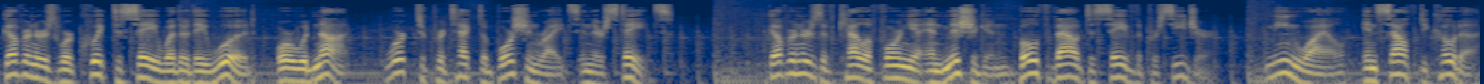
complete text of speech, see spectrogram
Governors were quick to say whether they would, or would not, work to protect abortion rights in their states. Governors of California and Michigan both vowed to save the procedure. Meanwhile, in South Dakota,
